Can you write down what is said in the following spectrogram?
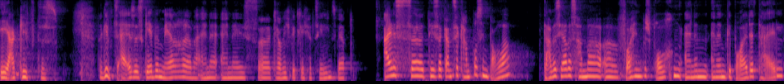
Ja, gibt es. Da gibt's also es gäbe mehrere, aber eine, eine ist, äh, glaube ich, wirklich erzählenswert. Als äh, dieser ganze Campus im Bauer gab es ja, das haben wir äh, vorhin besprochen, einen, einen Gebäudeteil,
